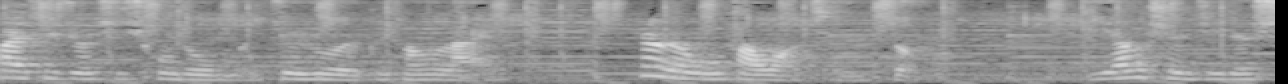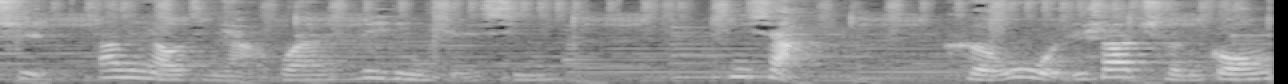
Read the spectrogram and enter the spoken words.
坏事就是冲着我们最弱的地方来。”让人无法往前走。一样神奇的是，当你咬紧牙关，立定决心，心想“可恶，我就是要成功，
